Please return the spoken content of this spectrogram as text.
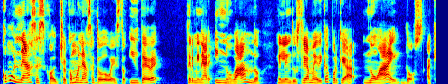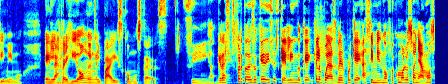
¿Cómo nace Sculpture? ¿Cómo nace todo esto? Y debe terminar innovando en la industria médica porque ah, no hay dos aquí mismo en la región, en el país, como ustedes. Sí, gracias por todo eso que dices. Qué lindo que, que lo puedas ver porque así mismo fue como lo soñamos.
